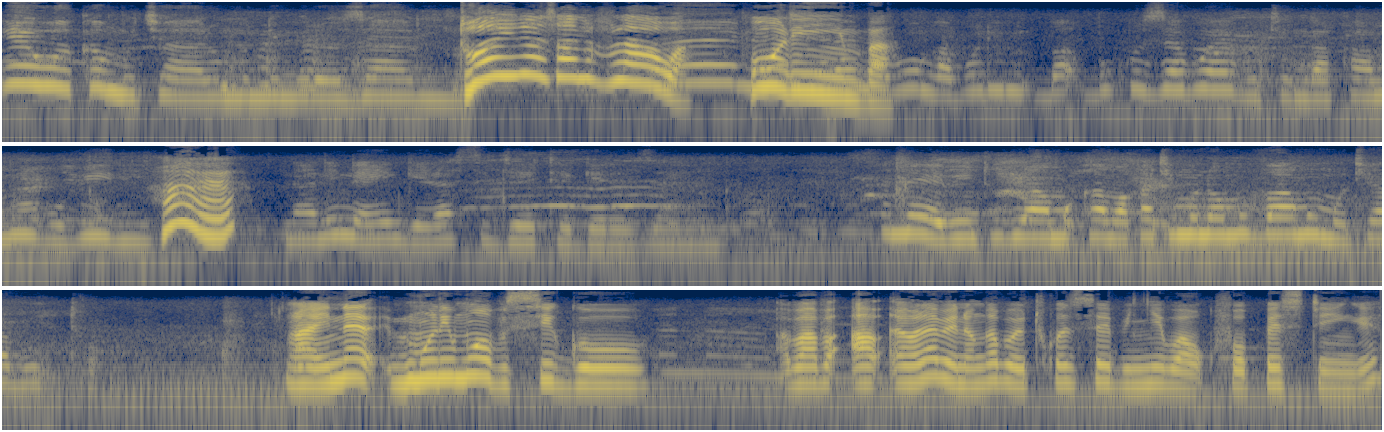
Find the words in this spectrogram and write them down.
ewaka mu kyalo mu nnimiro zaali Twalina sunflower. Ulimba. nga buli- ba- bukuze bwe buti nga kamu bubiri Eh? nani naye ngaera sigyetegerezanga naye ebintu bya mukama kati muno muvaamu mutya butto? Ayina mulimu obusigo. Olaba eno nga bwe tukozesa ebinyebwa for pasting eh?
